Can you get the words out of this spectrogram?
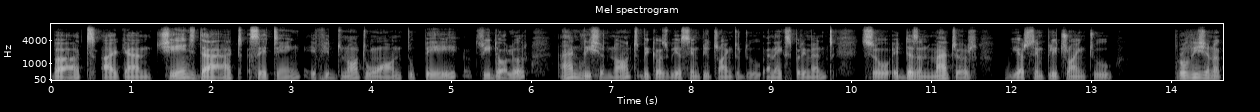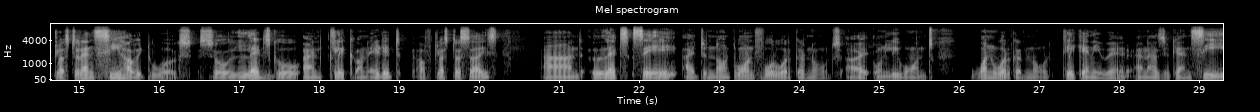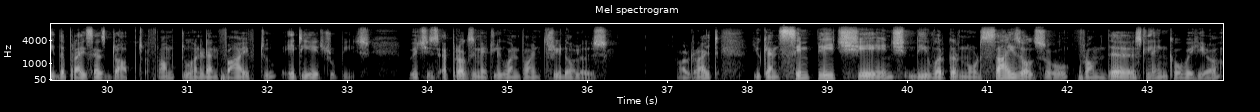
but I can change that setting if you do not want to pay $3 and we should not because we are simply trying to do an experiment. So it doesn't matter. We are simply trying to provision a cluster and see how it works. So let's go and click on edit of cluster size. And let's say I do not want four worker nodes. I only want one worker node click anywhere and as you can see the price has dropped from 205 to 88 rupees which is approximately 1.3 dollars. All right. You can simply change the worker node size also from this link over here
